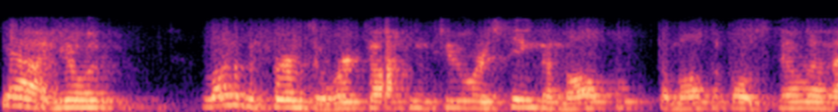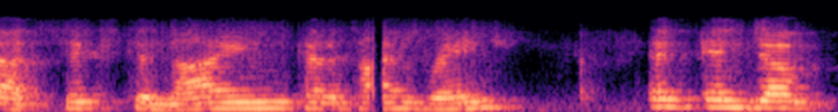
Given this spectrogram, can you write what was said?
Yeah, you know, a lot of the firms that we're talking to, we're seeing the, multi- the multiples still in that six to nine kind of times range. And, and um,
